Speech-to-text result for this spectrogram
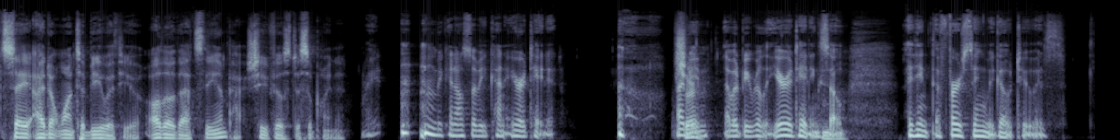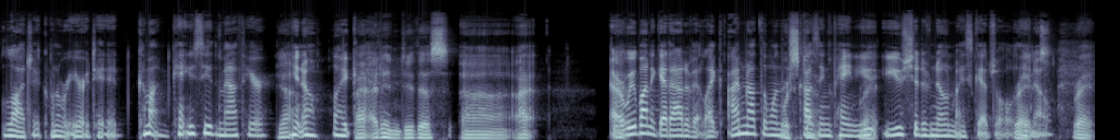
say, I don't want to be with you, although that's the impact. She feels disappointed. Right. we can also be kind of irritated. I Sure. mean, that would be really irritating. So Mhm. I think the first thing we go to is logic when we're irritated. Come on, can't you see the math here? Yeah. You know, like, I, I didn't do this. Uh, I, yeah. or we want to get out of it. Like, I'm not the one that's causing pain. You Right. you should have known my schedule, right. you know, Right.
